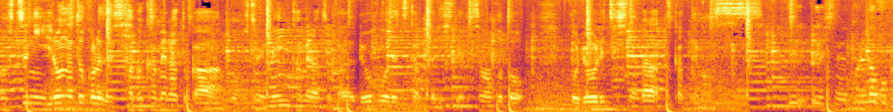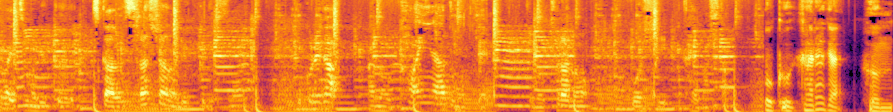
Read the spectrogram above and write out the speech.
まあ普通にいろんなところでサブカメラとか、まあ普通にメインカメラとか両方で使ったりして、スマホとこう両立しながら使ってます。ででですね、これが僕がいつもリュック使うスラッシャーのリュックですね。で、これが、あの、可愛いなと思って、この虎の帽子買いました。ここからが本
